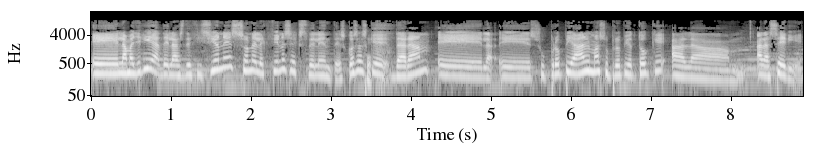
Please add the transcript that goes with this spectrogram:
eh, la mayoría de las decisiones son elecciones excelentes, cosas que darán eh, la- eh, su propia alma, su propio toque a la, a la serie.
